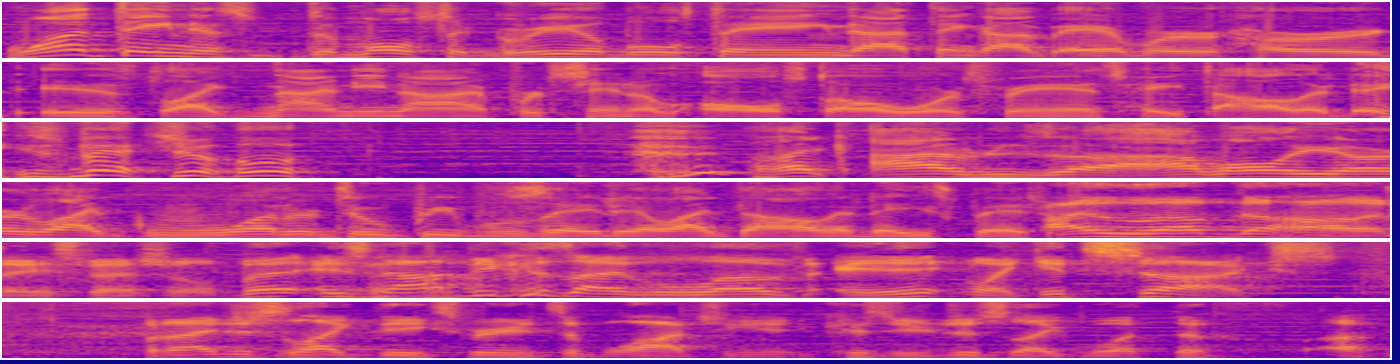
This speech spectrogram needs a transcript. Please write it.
One thing that's the most agreeable thing that I think I've ever heard is like 99% of all Star Wars fans hate the holiday special. like I've I've only heard like one or two people say they like the holiday special. I love the holiday special, but it's not because I love it. Like it sucks, but I just like the experience of watching it because you're just like, what the fuck?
